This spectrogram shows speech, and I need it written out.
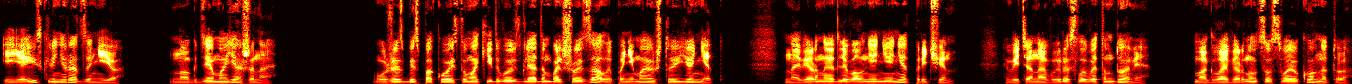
и я искренне рад за нее. Но где моя жена? Уже с беспокойством окидываю взглядом большой зал и понимаю, что ее нет. Наверное, для волнения нет причин, ведь она выросла в этом доме. Могла вернуться в свою комнату,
